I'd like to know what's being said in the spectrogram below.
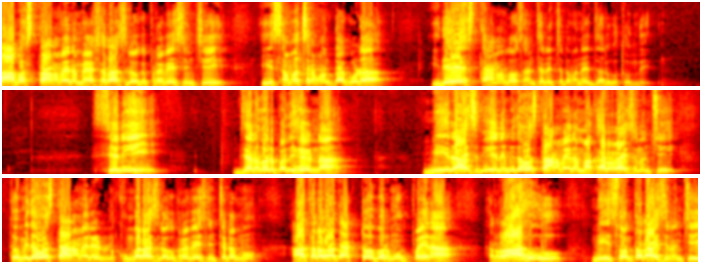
లాభస్థానమైన మేషరాశిలోకి ప్రవేశించి ఈ సంవత్సరం అంతా కూడా ఇదే స్థానంలో సంచరించడం అనేది జరుగుతుంది. శని జనవరి పదిహేడున మీ రాశికి ఎనిమిదవ స్థానమైన మకర రాశి నుంచి తొమ్మిదవ స్థానమైనటువంటి కుంభరాశిలోకి ప్రవేశించడము ఆ తర్వాత అక్టోబర్ ముప్పైన రాహు మీ సొంత రాశి నుంచి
